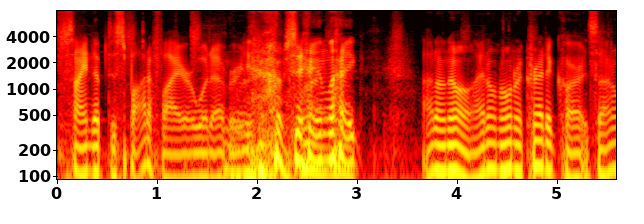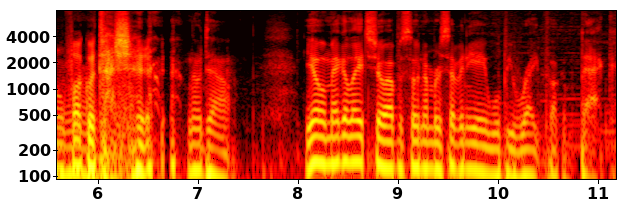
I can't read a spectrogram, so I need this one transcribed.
signed up to spotify or whatever you know what i'm saying? Right, right. like i don't know i don't own a credit card so i don't fuck with that shit No doubt. Yo, Mega Late Show episode number 78. We'll be right fucking back.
